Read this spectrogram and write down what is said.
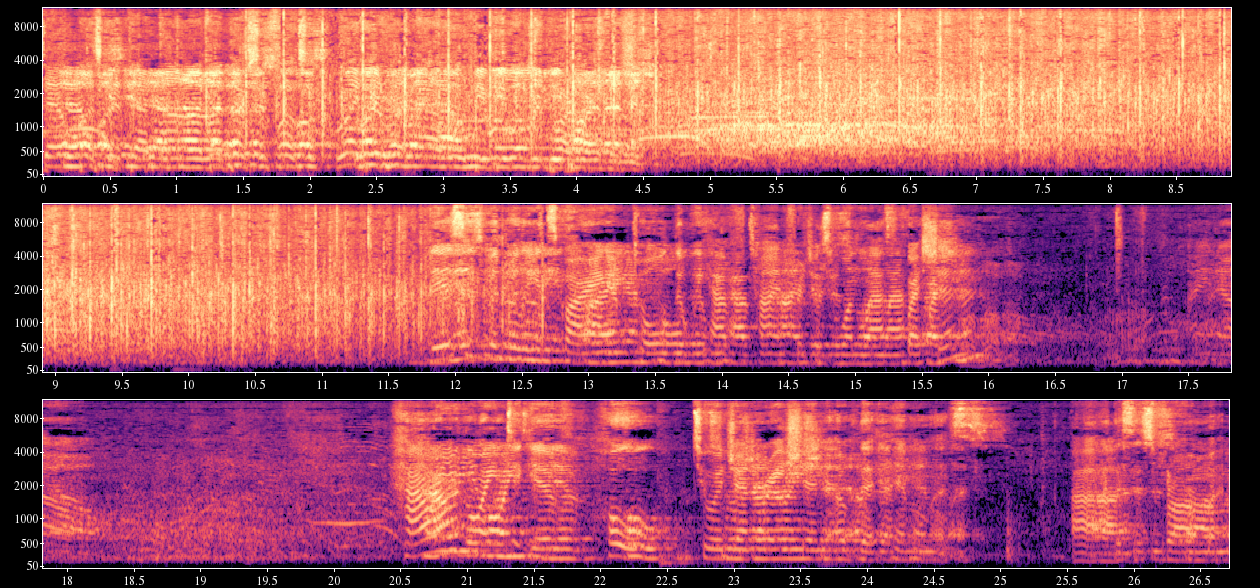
to help us get that done. And I bet some folks right here, right now, will be willing to be part of that mission. This has been really inspiring. I'm told that we have time for just one last question. I know. How are you going to give hope to a generation of the hymnless? Uh, this is from um,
